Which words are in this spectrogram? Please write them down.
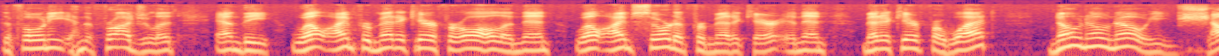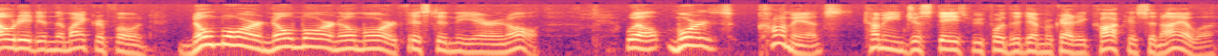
the phony, and the fraudulent, and the, well, I'm for Medicare for all, and then, well, I'm sort of for Medicare, and then Medicare for what? No, no, no, he shouted in the microphone. No more, no more, no more, fist in the air and all. Well, Moore's comments coming just days before the Democratic caucus in Iowa,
